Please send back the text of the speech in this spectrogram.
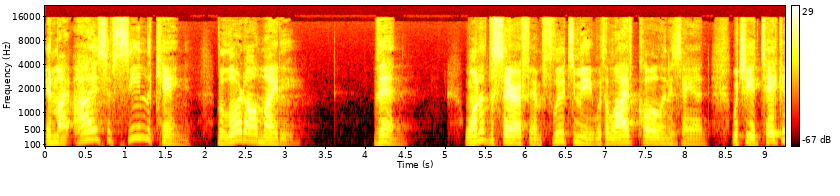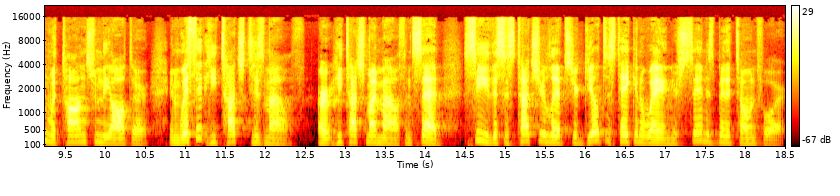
And my eyes have seen the King, the Lord Almighty. Then one of the seraphim flew to me with a live coal in his hand, which he had taken with tongs from the altar, and with it he touched his mouth, or he touched my mouth, and said, See, this has touched your lips, your guilt is taken away, and your sin has been atoned for.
